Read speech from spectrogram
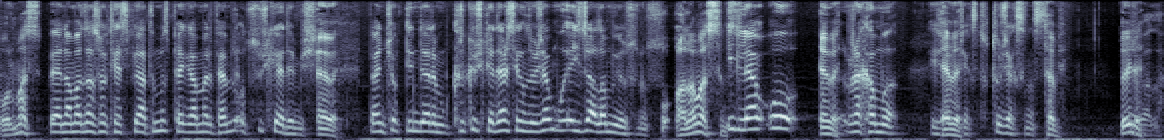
Olmaz. Ve namazdan sonra tesbihatımız Peygamber Efendimiz 33 kere demiş. Evet. Ben çok dinlerim. 43 kere derseniz hocam o ecri alamıyorsunuz. O, alamazsınız. İlla o evet. rakamı evet. tutturacaksınız. Tabii. Öyle. Eyvallah.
